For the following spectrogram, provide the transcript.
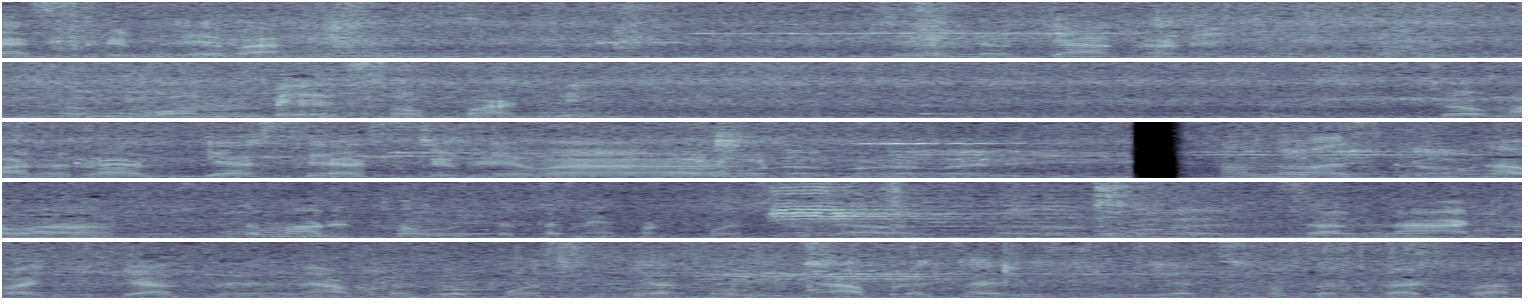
આઈસ્ક્રીમ લેવા. જોઈ લો ક્યાં કણે. બોમ્બે સોપાટી. જો મારા રાસ ગયા આઈસ્ક્રીમ લેવા ચાલો આઈસ્ક્રીમ ખાવા. તમારે ખાવું હોય તો તમે પણ પહોંચી જાઓ. સાંજના આઠ વાગી ગયા છે ને આપણે તો પહોંચી ગયા છે આપણે જઈએ છીએ ખબર કાઢવા.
